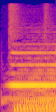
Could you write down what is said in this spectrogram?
you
